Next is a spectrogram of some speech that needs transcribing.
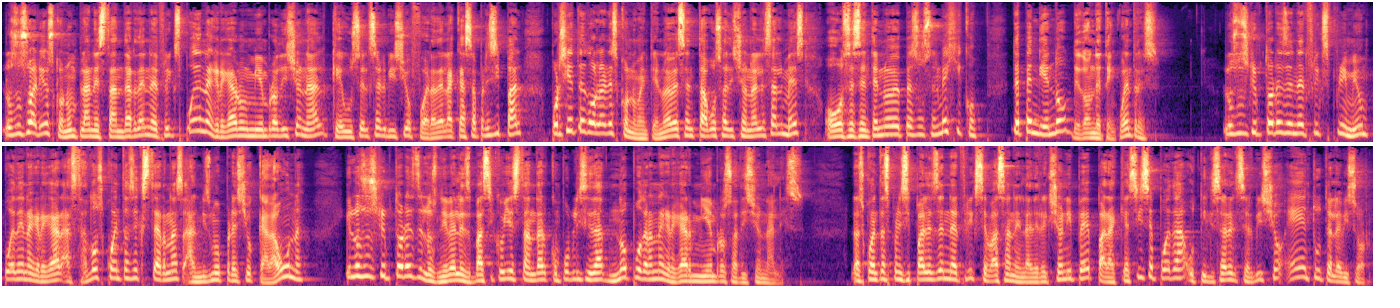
Los usuarios con un plan estándar de Netflix pueden agregar un miembro adicional que use el servicio fuera de la casa principal por 7 dólares con 99 centavos adicionales al mes o 69 pesos en México, dependiendo de dónde te encuentres. Los suscriptores de Netflix Premium pueden agregar hasta dos cuentas externas al mismo precio cada una, y los suscriptores de los niveles básico y estándar con publicidad no podrán agregar miembros adicionales. Las cuentas principales de Netflix se basan en la dirección IP para que así se pueda utilizar el servicio en tu televisor.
